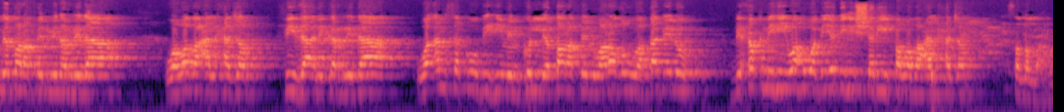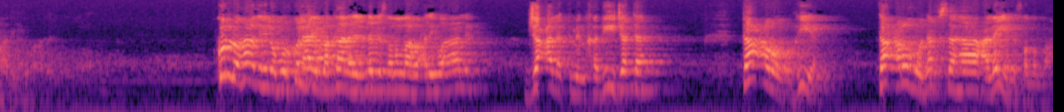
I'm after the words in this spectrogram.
بطرف من الرداء ووضع الحجر في ذلك الرداء وأمسكوا به من كل طرف ورضوا وقبلوا بحكمه وهو بيده الشريفة وضع الحجر. صلى الله عليه وآله. كل هذه الأمور كل هذه المكانة للنبي صلى الله عليه وآله جعلت من خديجة تعرض هي تعرض نفسها عليه صلى الله عليه وآله.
